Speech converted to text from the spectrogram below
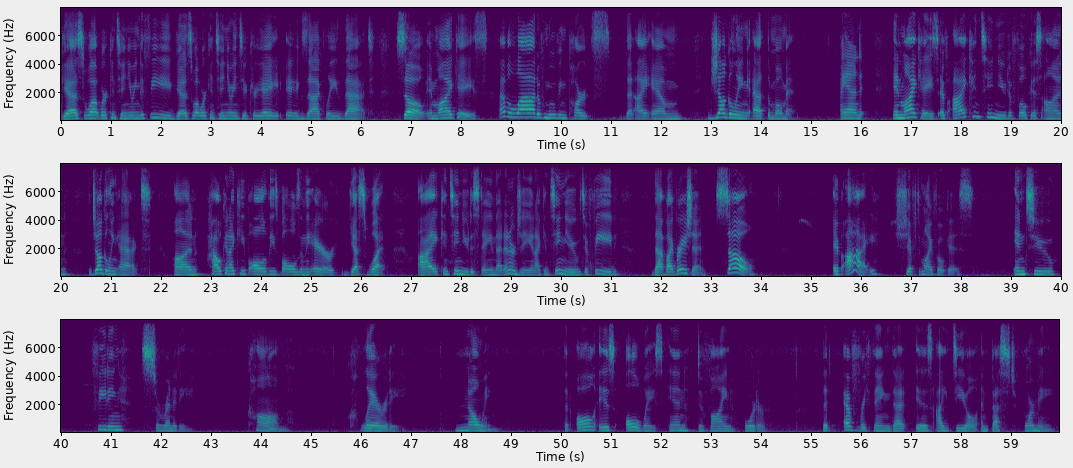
guess what we're continuing to feed? Guess what we're continuing to create? Exactly that. So, in my case, I have a lot of moving parts that I am juggling at the moment. And in my case, if I continue to focus on the juggling act, on how can I keep all of these balls in the air, guess what? I continue to stay in that energy and I continue to feed that vibration. So, if I shift my focus into feeding serenity, calm, clarity, knowing that all is always in divine order, that everything that is ideal and best for me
